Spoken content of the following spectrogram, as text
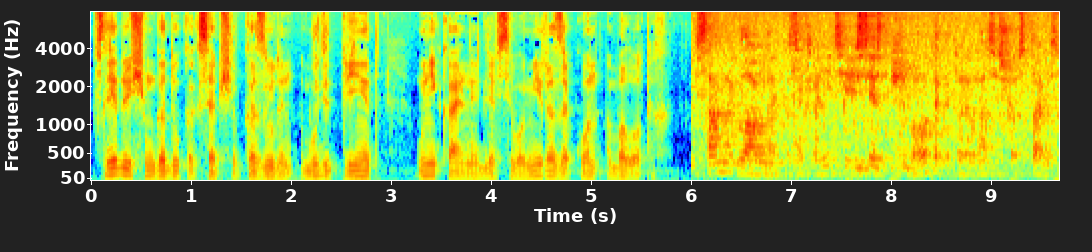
В следующем году, как сообщил Козулин, будет принят уникальный для всего мира закон о болотах. И самое главное – это сохранить естественные болота, которые у нас еще остались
